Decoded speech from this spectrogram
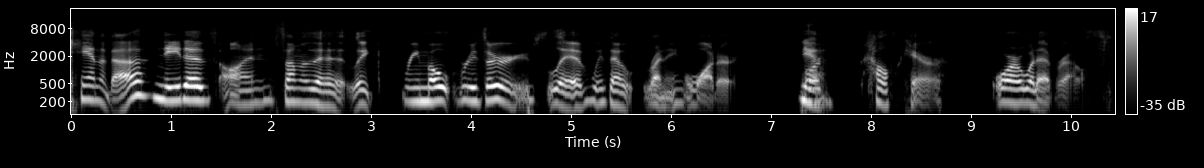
Canada, natives on some of the like remote reserves live without running water, yeah healthcare, or whatever else.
